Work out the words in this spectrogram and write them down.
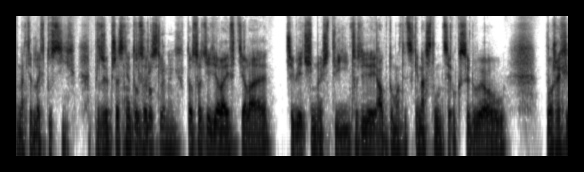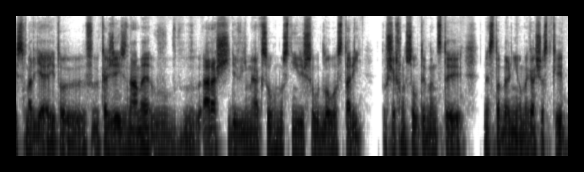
na těchto tusích. Protože přesně to, co, to, co ti dělají v těle při větší množství, co ti dělají automaticky na slunci, oxidujou, ořechy smrdějí. To, každý známe arašídy, víme, jak jsou hnusní, když jsou dlouho starý. To všechno jsou tyhle ty nestabilní omega-6.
